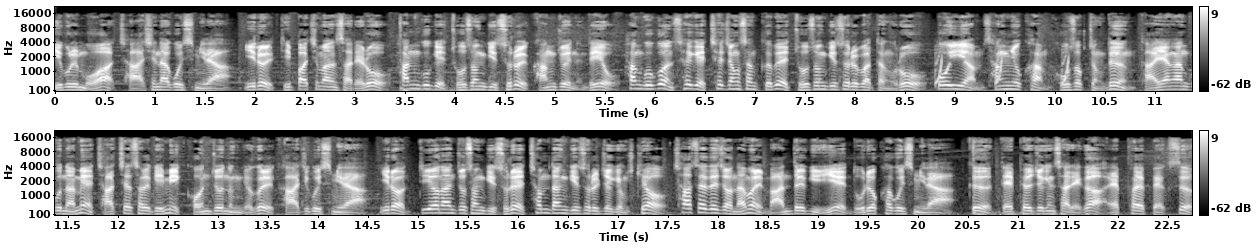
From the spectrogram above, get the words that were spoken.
입을 모아 자신하고 있습니다. 이를 뒷받침한 사례로 한국의 조선 기술을 강조했는데요. 한국은 세계 최정상급의 조선 기술을 바탕으로 호위함, 상륙함, 고속정 등 다양한 군함의 자체 설계 및 건조 능력을 가지고 있습니다. 이런 뛰어난 조선 기술에 첨단 기술을 적용시켜 차세대 전함을 만들기 위해 노력하고 있습니다. 그 대표적인 사례가 FFX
